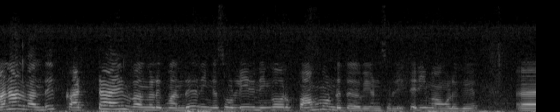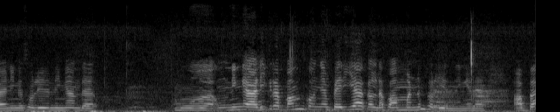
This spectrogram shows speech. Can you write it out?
ஆனால் வந்து கட்டாயம் இவங்களுக்கு வந்து நீங்கள் சொல்லியிருந்தீங்க ஒரு பம் ஒன்று தேவைன்னு சொல்லி. தெரியுமா உங்களுக்கு? நீங்கள் சொல்லியிருந்தீங்க அந்த நீங்க அடிக்கிற பம் கொஞ்சம் பெரிய ஆக்கள்ட பம்முன்னு சொல்லியிருந்தீங்க. அப்ப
